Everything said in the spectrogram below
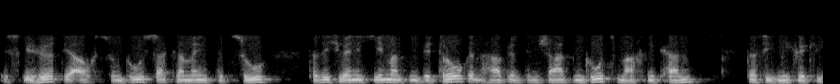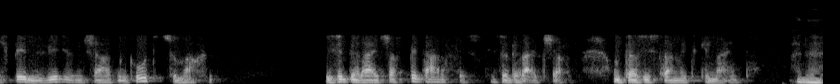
Es gehört ja auch zum Bußsakrament dazu, dass ich, wenn ich jemanden betrogen habe und den Schaden gut machen kann, dass ich mich wirklich bemühe, diesen Schaden gut zu machen. Diese Bereitschaft bedarf es, dieser Bereitschaft. Und das ist damit gemeint. Eine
